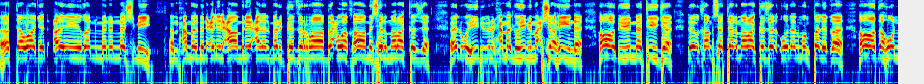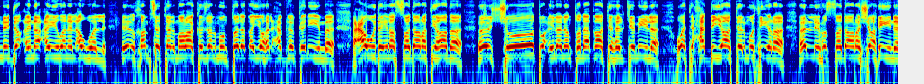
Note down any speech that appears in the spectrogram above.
التواجد أيضا من النشمي. محمد بن علي العامري على المركز الرابع وخامس المراكز. الوهيبي بن محمد الوهيبي مع شاهين. هذه النتيجة للخمسة المراكز الأولى المنطلقة. هذا هو ندائنا أيضا الأول للخمسة المراكز المنطلقة أيها الحفل الكريم. عوده إلى الصدارة هذا. الشوط وإلى الانطلاقاته الجميلة وتحدياته المثيرة اللي في الصدارة شاهين.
